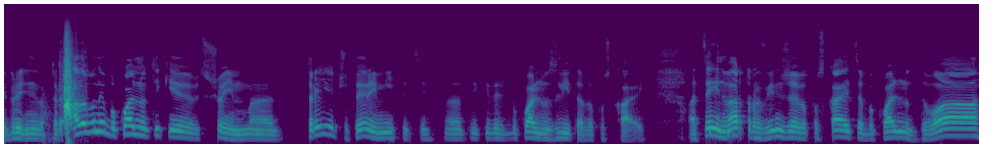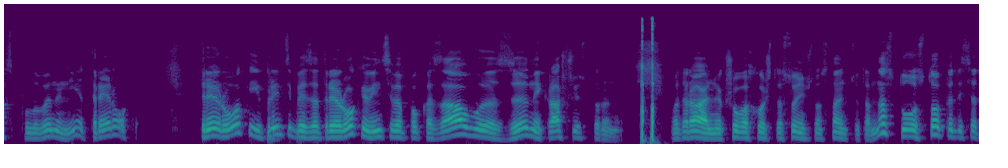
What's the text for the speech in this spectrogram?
гібридні інвертори. Але вони буквально тільки що їм. Е, 3-4 місяці, е, тільки десь буквально з літа випускають. А цей інвертор він вже випускається буквально 2,5, ні, 3 роки. Три роки, і в принципі за три роки він себе показав е, з найкращої сторони. От реально, якщо ви хочете сонячну станцію там на 100-150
